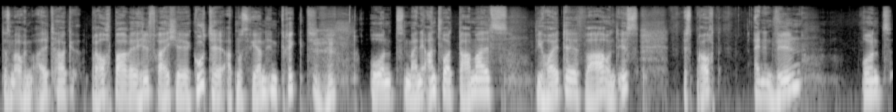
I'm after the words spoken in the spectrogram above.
dass man auch im Alltag brauchbare, hilfreiche, gute Atmosphären hinkriegt? Mhm. Und meine Antwort damals wie heute war und ist, es braucht einen Willen und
